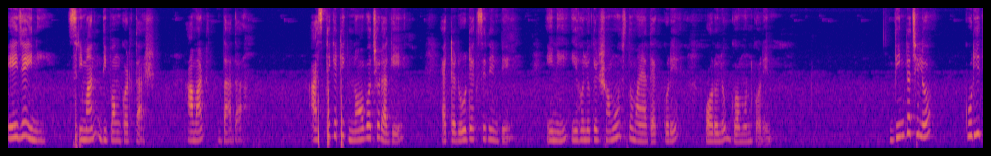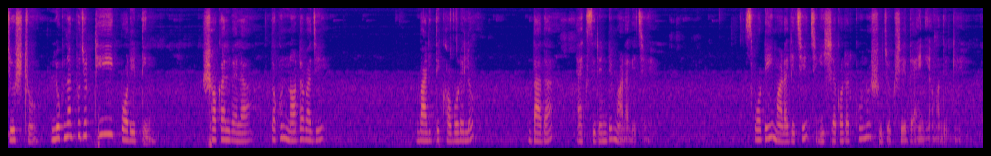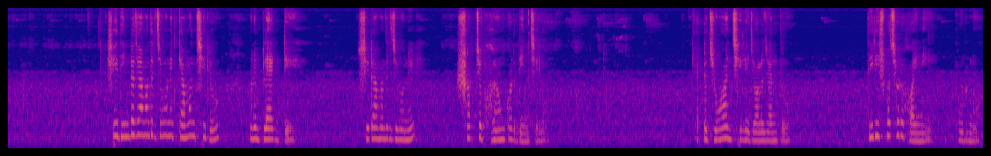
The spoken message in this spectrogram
এই যে ইনি, শ্রীমান দীপঙ্কর দাস, আমার দাদা। আজ থেকে ঠিক ন বছর আগে একটা রোড অ্যাক্সিডেন্টে ইনি ইহলোকের সমস্ত মায়া ত্যাগ করে পরলোক গমন করেন। দিনটা ছিল কুড়ি জ্যৈষ্ঠ, লোকনাথ পুজোর ঠিক পরের দিন। সকালবেলা তখন নটা বাজে। বাড়িতে খবর এলো দাদা অ্যাক্সিডেন্টে মারা গেছে। স্পটেই মারা গেছে, চিকিৎসা করার কোনো সুযোগ সে দেয়নি আমাদেরকে। সেই দিনটা যে আমাদের জীবনে কেমন ছিল মানে ব্ল্যাক ডে, সেটা আমাদের জীবনের সবচেয়ে ভয়ঙ্কর দিন ছিল। একটা জোয়ান ছেলে জলজান্ত, তিরিশ বছরও হয়নি পূর্ণ।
